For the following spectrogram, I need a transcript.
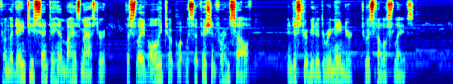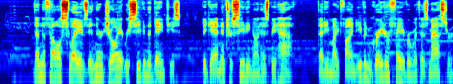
From the dainties sent to him by his master, the slave only took what was sufficient for himself and distributed the remainder to his fellow slaves. Then the fellow slaves, in their joy at receiving the dainties, began interceding on his behalf that he might find even greater favor with his master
